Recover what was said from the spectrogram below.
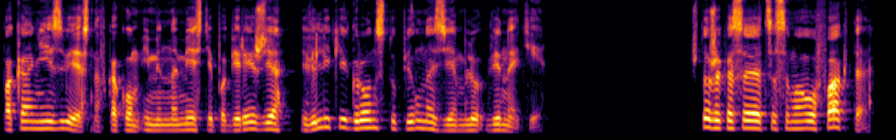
пока неизвестно в каком именно месте побережья, Великий Грон ступил на землю Венетии. Что же касается самого факта,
